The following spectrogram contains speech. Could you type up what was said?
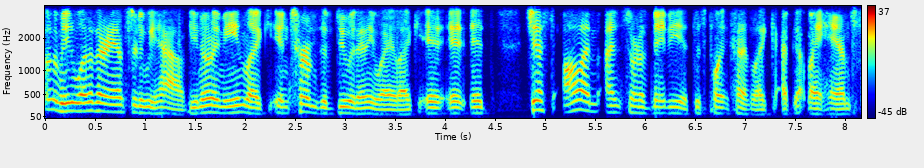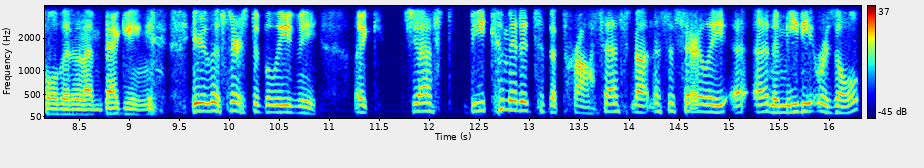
I mean, what other answer do we have? You know what I mean? Like in terms of do it anyway. Like it, it, it just all I'm, I'm sort of maybe at this point kind of like I've got my hands folded and I'm begging your listeners to believe me. Like just be committed to the process, not necessarily a, an immediate result.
